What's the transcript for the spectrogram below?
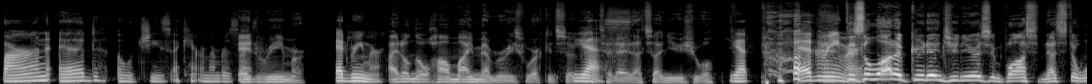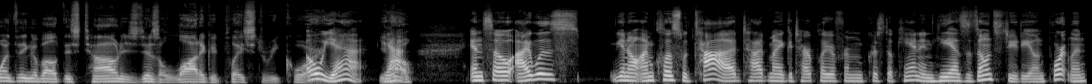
barn. Ed, oh, geez, I can't remember his name. Ed. Reamer. Ed Reamer. I don't know how my memory's working so Yes. good today. That's unusual. Yep. Ed Reamer. There's a lot of good engineers in Boston. That's the one thing about this town is there's a lot of good places to record. oh, yeah. you yeah. know? And so I was, you know, I'm close with Todd. Todd, my guitar player from Crystal Canyon, he has his own studio in Portland.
